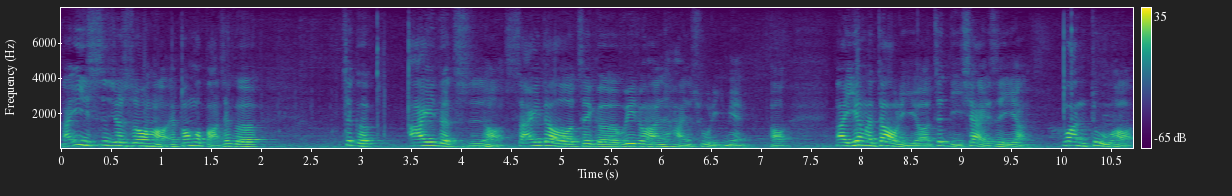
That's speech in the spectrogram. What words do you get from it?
那意思就是说，哈，哎，帮我把这个这个 i 的值哈塞到这个 v 流函函数里面。好，那一样的道理哦，这底下也是一样，万度哈，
